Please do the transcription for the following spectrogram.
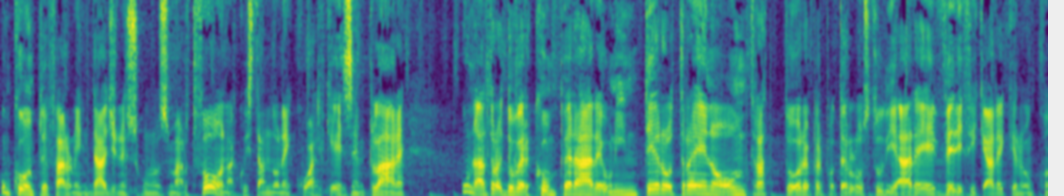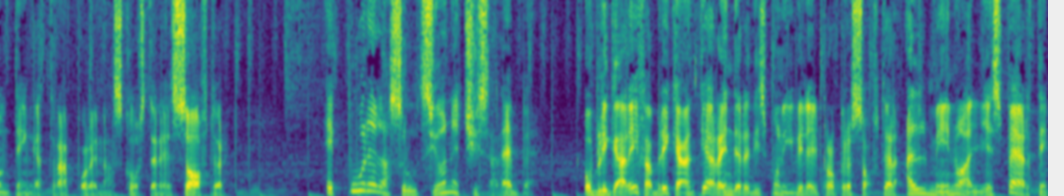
Un conto è fare un'indagine su uno smartphone acquistandone qualche esemplare, un altro è dover comprare un intero treno o un trattore per poterlo studiare e verificare che non contenga trappole nascoste nel software. Eppure la soluzione ci sarebbe. Obbligare i fabbricanti a rendere disponibile il proprio software almeno agli esperti.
